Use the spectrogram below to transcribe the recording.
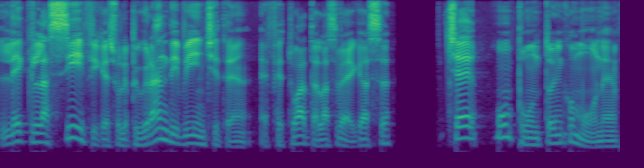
le classifiche sulle più grandi vincite effettuate a Las Vegas, c'è un punto in comune.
